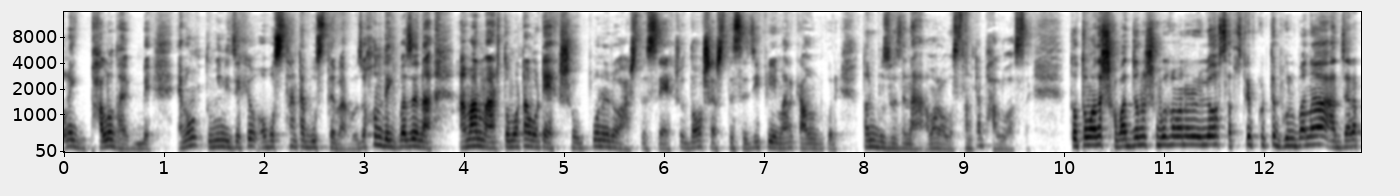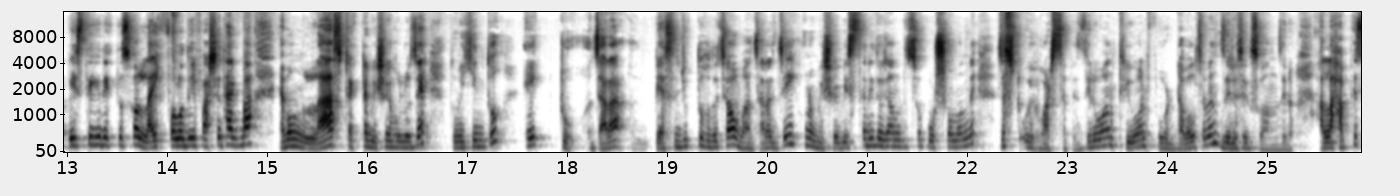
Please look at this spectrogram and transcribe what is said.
অনেক ভালো থাকবে এবং তুমি নিজেকে অবস্থানটা বুঝতে পারব। যখন দেখবা যে না, আমার মার তো মোটামুটি একশো পনেরো আসতেছে, একশো দশ আসতেছে জিপিএ মার কাউন্ট করে, তখন বুঝবে যে না, আমার অবস্থানটা ভালো আছে। তো তোমাদের সবার জন্য শুভকামনা রইল। সাবস্ক্রাইব করতে ভুলবা না। আর যারা পেজ থেকে দেখতেছো লাইক ফলো দিয়ে পাশে থাকবা। এবং লাস্ট একটা বিষয় হলো যে, তুমি কিন্তু একটু যারা পেজে যুক্ত হতে চাও বা যারা যেই কোনো বিষয় বিস্তারিত জানতে চাও কোর্স সম্বন্ধে জাস্ট ওই হোয়াটসঅ্যাপে zero one three one four double seven zero six one zero আল্লাহ হাফিজ।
